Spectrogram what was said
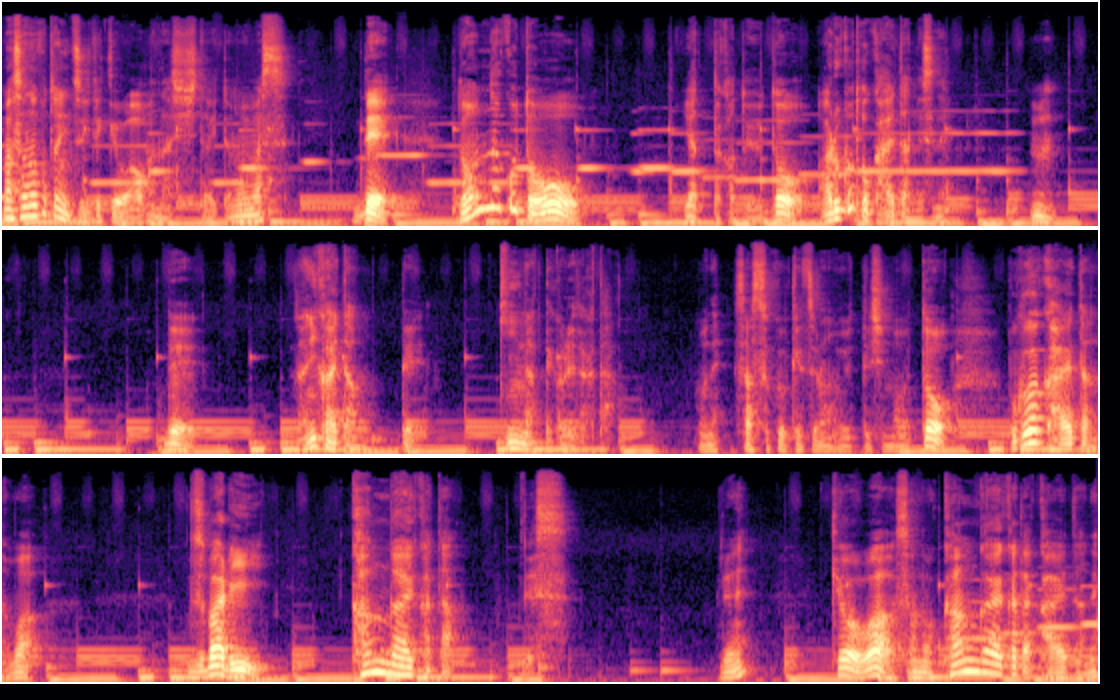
まあそのことについて今日はお話ししたいと思います。でどんなことをやったかというとあることを変えたんですね。うん。で何変えたんって気になってくれた方。ね早速結論を言ってしまうと僕が変えたのはズバリ考え方です。でね今日はその考え方変えたね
